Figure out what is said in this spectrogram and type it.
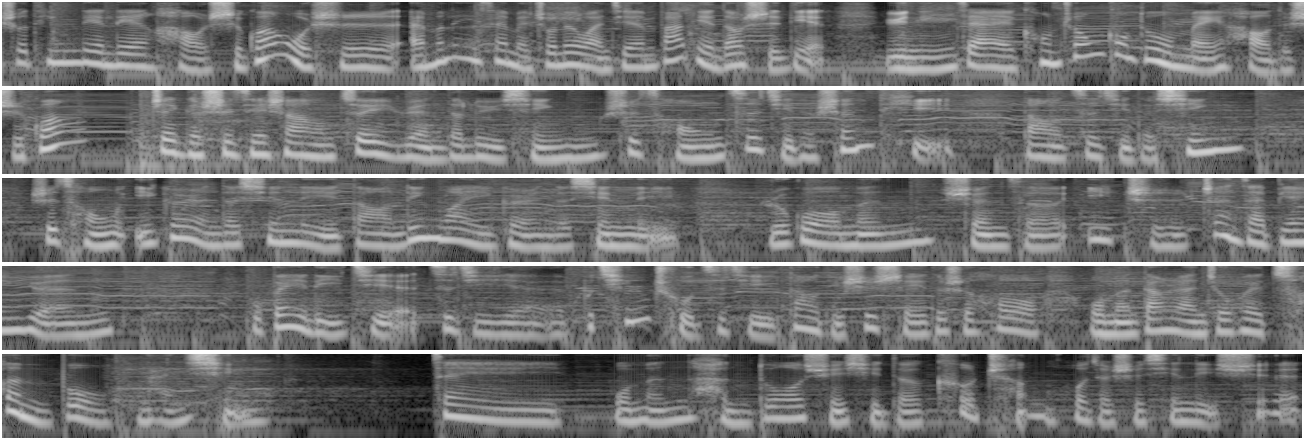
收听恋恋好时光，我是 Emily，在每周六晚间八点到十点，与您在空中共度美好的时光。这个世界上最远的旅行，是从自己的身体到自己的心，是从一个人的心里到另外一个人的心里。如果我们选择一直站在边缘，不被理解，自己也不清楚自己到底是谁的时候，我们当然就会寸步难行。在我们很多学习的课程或者是心理学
